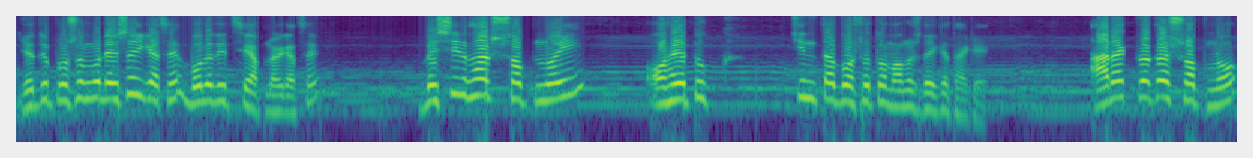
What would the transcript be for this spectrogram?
যেহেতু প্রসঙ্গটা এসেই গেছে, বলে দিচ্ছি আপনার কাছে। বেশিরভাগ স্বপ্নই অহেতুক, চিন্তাবশত মানুষ দেখে থাকে। আর এক প্রকার স্বপ্ন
